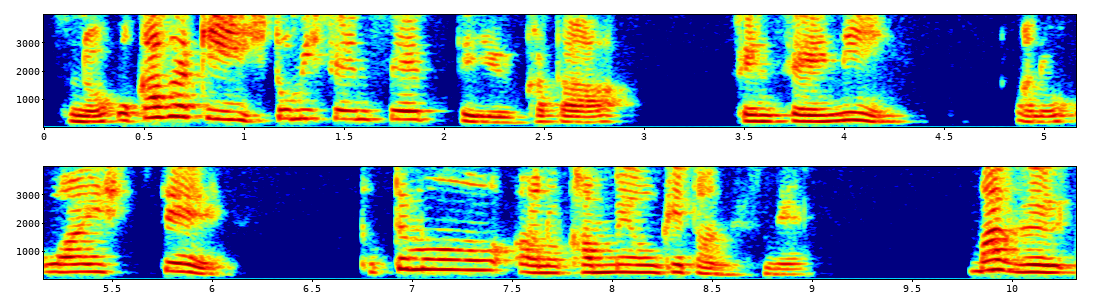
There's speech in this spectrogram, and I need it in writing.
その岡崎ひとみ先生っていう方先生にあのお会いしてとってもあの感銘を受けたんですね。まず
